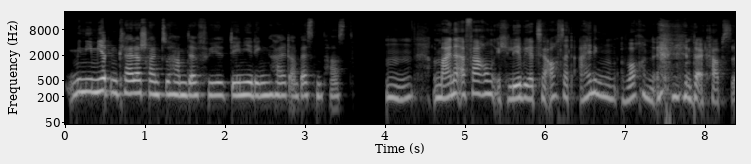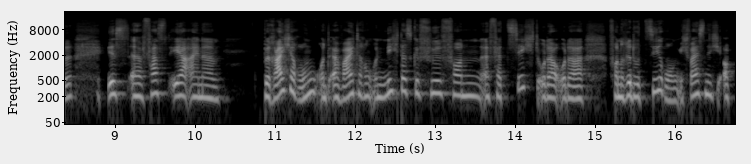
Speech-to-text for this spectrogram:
minimierten Kleiderschrank zu haben, der für denjenigen halt am besten passt. Mhm. Und meine Erfahrung, ich lebe jetzt ja auch seit einigen Wochen in der Kapsel, ist äh, fast eher eine Bereicherung und Erweiterung und nicht das Gefühl von äh, Verzicht oder, oder von Reduzierung. Ich weiß nicht, ob,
